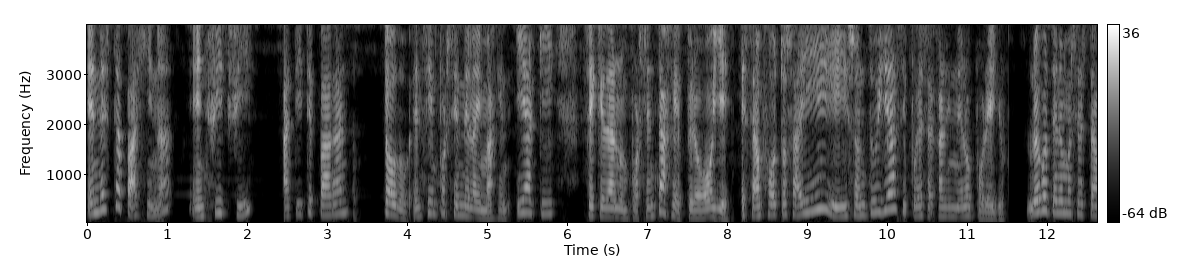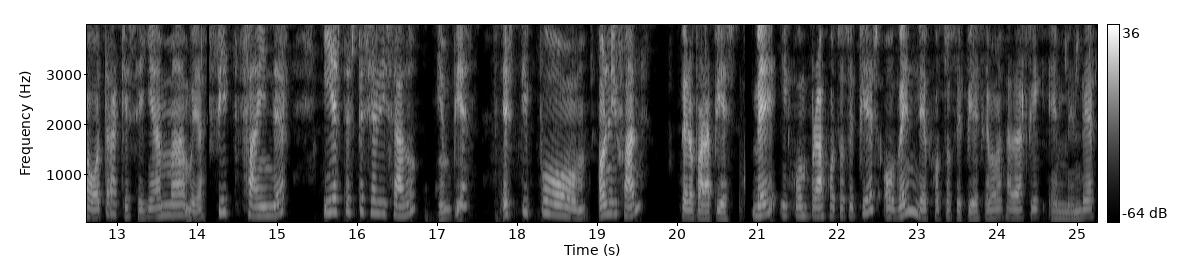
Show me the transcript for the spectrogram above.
En esta página, en FitFi, a ti te pagan todo, el 100% de la imagen. Y aquí se quedan un porcentaje. Pero oye, están fotos ahí y son tuyas y puedes sacar dinero por ello. Luego tenemos esta otra que se llama voy a, Fit y está especializado en pies. Es tipo OnlyFans, pero para pies. Ve y compra fotos de pies o vende fotos de pies. Le vamos a dar clic en vender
